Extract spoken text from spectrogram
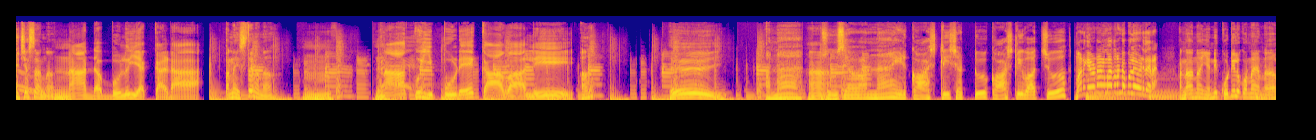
ఇచ్చేస్తా అన్నా. నా డబ్బులు ఎక్కడా? అన్న ఇస్తానన్నా. నాకు ఇప్పుడే కావాలి. అన్నా. చూసావా అన్నా? ఈడు కాస్ట్లీ షర్టు కాస్ట్లీ వాచ్ మనకి ఇవ్వడానికి మాత్రం డబ్బులు పెడతారా అన్నా అన్న ఇవన్నీ కోటీలు కొన్నాయన్నా?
